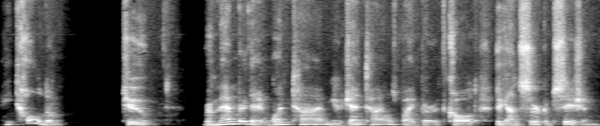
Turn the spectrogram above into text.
He told them to remember that at one time you Gentiles by birth, called the uncircumcision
